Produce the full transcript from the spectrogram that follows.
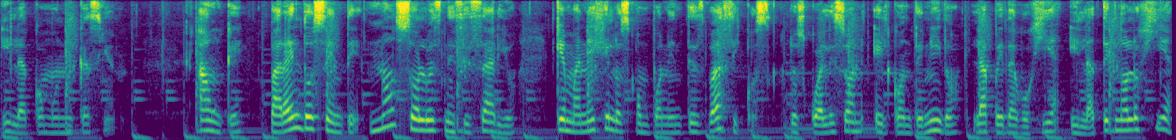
y la comunicación. Aunque para el docente no solo es necesario que maneje los componentes básicos, los cuales son el contenido, la pedagogía y la tecnología,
